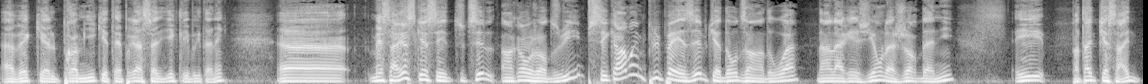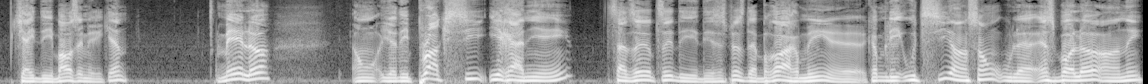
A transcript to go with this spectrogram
avec euh, le premier qui était prêt à s'allier avec les Britanniques. Euh, mais ça reste que c'est utile encore aujourd'hui. Puis c'est quand même plus paisible que d'autres endroits dans la région, la Jordanie. Et peut-être que ça aide qu'il y ait des bases américaines. Mais là, il y a des proxys iraniens, c'est-à-dire des, espèces de bras armés, euh, comme les outils en sont, ou le Hezbollah en est,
